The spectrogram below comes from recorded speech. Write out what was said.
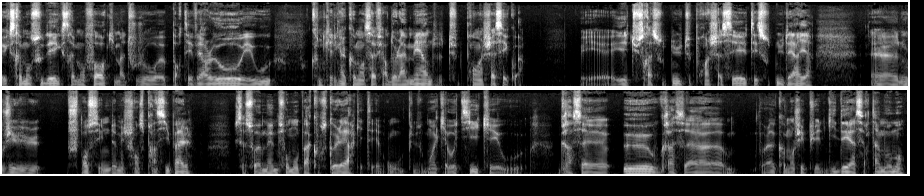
extrêmement soudés, extrêmement fort, qui m'a toujours porté vers le haut et où quand quelqu'un commence à faire de la merde, tu te prends un chassé, quoi. Et, tu seras soutenu, tu te prends un chassé et t'es soutenu derrière. Euh, donc j'ai eu, je pense c'est une de mes chances principales, que ce soit même sur mon parcours scolaire qui était bon, plus ou moins chaotique et où grâce à eux ou grâce à voilà comment j'ai pu être guidé à certains moments,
